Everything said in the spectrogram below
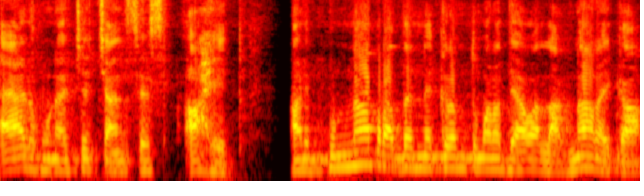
ऍड होण्याचे चान्सेस आहेत. आणि पुन्हा प्राधान्यक्रम तुम्हाला द्यावा लागणार आहे का?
